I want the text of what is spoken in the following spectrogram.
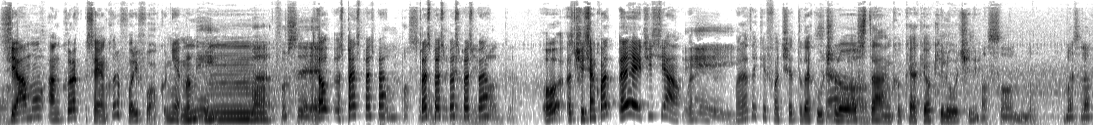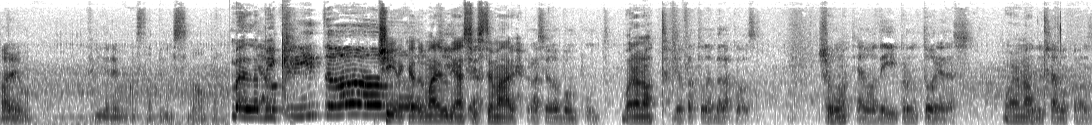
siamo ancora. Sei ancora fuori fuoco. Niente, non. Ehi, mm. ma forse Oh, aspetta, aspetta, aspetta. Aspetta, aspetta, Oh, ci siamo qua. Ehi, ci siamo. Ehi, Guardate che faccetta da cucciolo Ciao. stanco, che ha che occhi lucidi. ho sonno, ma ce la faremo. Finiremo questa bellissima opera. Bella Abbiamo Bic. finito! Circa, domani dobbiamo Circa. sistemare. Però siamo a buon punto. Buonanotte. Abbiamo fatto una bella cosa. Siamo, Insomma, siamo dei produttori adesso. buonanotte. Produciamo cose.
